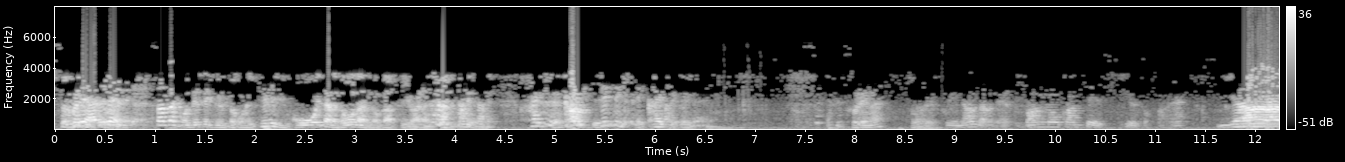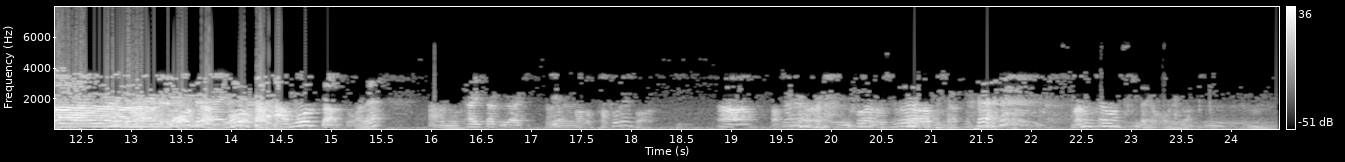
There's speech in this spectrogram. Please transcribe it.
それあれだよね、貞子出てくるところにテレビこう置いたらどうなるのかっていう話。だよね。入って、出てきて帰ってくるみたい。な。それな。そうだよ次なんだろうね、万能鑑定士9とかね。い。やあーモンスターあ、モンスターとかね。あの、対策が、あいや、のあの、パトレーバーっていう。ああ、あ、そういうのうんふわっとふわっとした。まみちゃんは好きだよ、俺は。うんうん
